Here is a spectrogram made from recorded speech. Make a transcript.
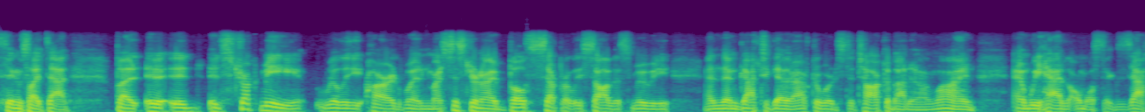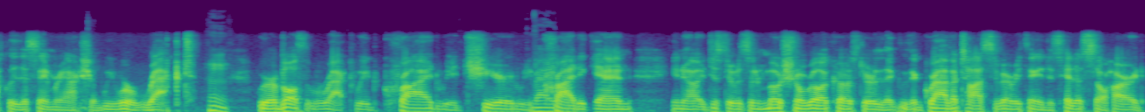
things like that. But it, it it struck me really hard when my sister and I both separately saw this movie and then got together afterwards to talk about it online, and we had almost exactly the same reaction. We were wrecked. Hmm. We were both wrecked. We had cried, we had cheered, we Right. cried again. You know, it just it was an emotional roller coaster. The the gravitas of everything it just hit us so hard,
